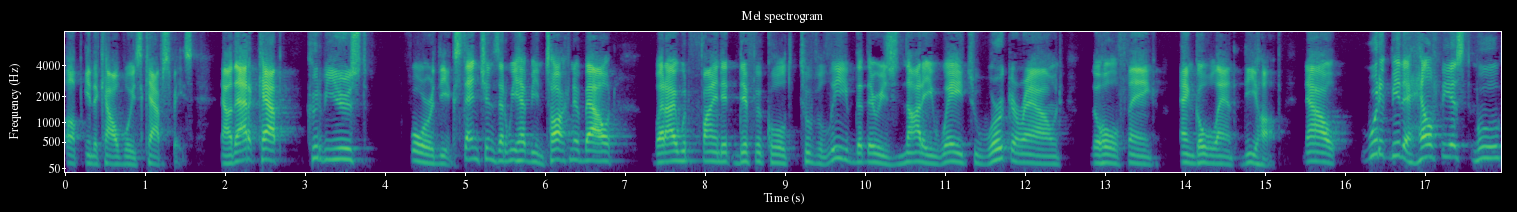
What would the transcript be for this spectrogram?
up in the Cowboys cap space. Now, that cap could be used for the extensions that we have been talking about, but I would find it difficult to believe that there is not a way to work around the whole thing and go land D Hop. Now, would it be the healthiest move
